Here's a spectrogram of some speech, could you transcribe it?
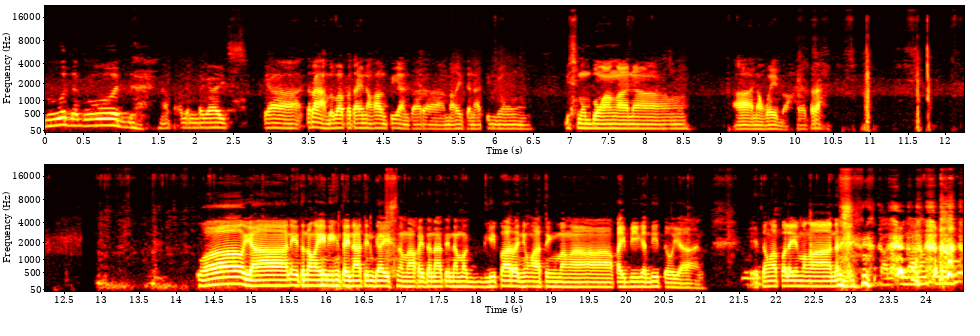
Good na good. Napakaganda guys. Kaya tara, baba pa tayo ng kaunti yan para makita natin yung mismong bunganga ng ah, ng kuweba. Kaya tara. Wow, yan. Ito na nga hinihintay natin guys na makita natin na magliparan yung ating mga kaibigan dito. Yan. Ito nga pala yung mga Kala ko lalang tulad mo.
